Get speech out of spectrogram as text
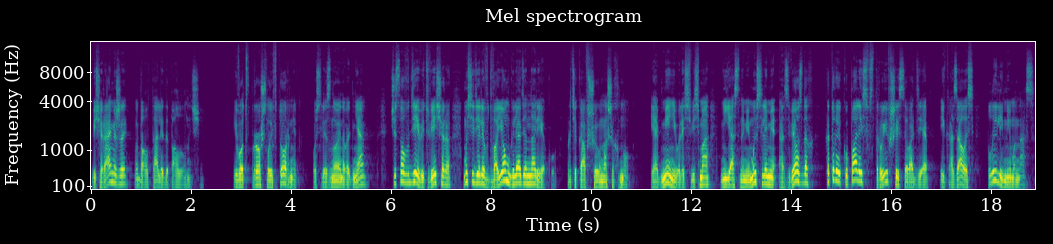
Вечерами же мы болтали до полуночи. И вот в прошлый вторник, после знойного дня, Часов в девять вечера мы сидели вдвоем, глядя на реку, протекавшую у наших ног, и обменивались весьма неясными мыслями о звездах, которые купались в струившейся воде и, казалось, плыли мимо нас.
